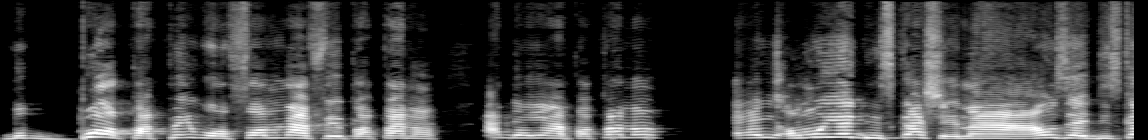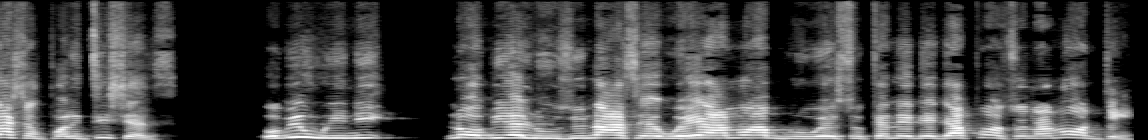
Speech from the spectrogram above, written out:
Bo bo papa wo form na fe papa no. Adan papa no eh omo ye discussion na was a discussion politicians. Obi wini na obi eluzu na asɛ wei ano aburu wei so kennedy japan so na na ɔden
